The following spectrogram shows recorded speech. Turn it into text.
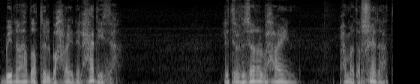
بنهضة البحرين الحديثة. لتلفزيون البحرين محمد رشيدات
